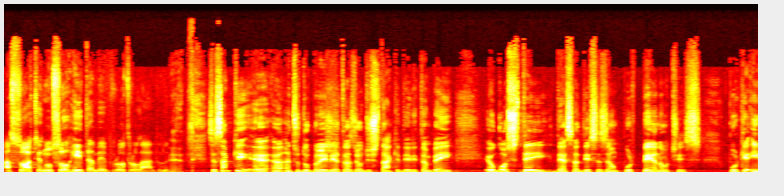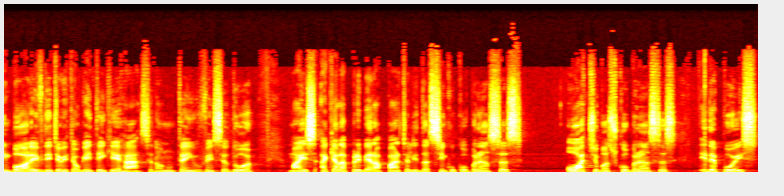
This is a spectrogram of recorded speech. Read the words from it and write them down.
a sorte não sorri também para o outro lado. Né? É. Você sabe que, é, antes do Breyle trazer o destaque dele também, eu gostei dessa decisão por pênaltis, porque, embora, evidentemente, alguém tem que errar, senão não tem o vencedor, mas aquela primeira parte ali das cinco cobranças, ótimas cobranças, e depois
